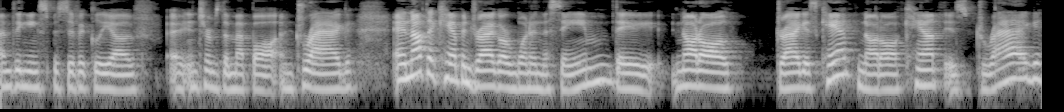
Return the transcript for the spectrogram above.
I'm thinking specifically of uh, in terms of the met ball and drag. And not that camp and drag are one and the same. They not all drag is camp not all camp is drag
